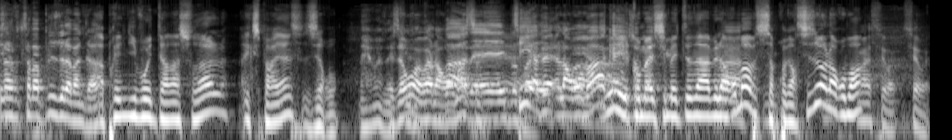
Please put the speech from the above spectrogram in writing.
ça, ça va plus de l'avant-garde. après, niveau international, expérience, zéro. Mais ouais, mais zéro, ouais, la pas, Roma, mais Si, avec la Roma, oui, battu- maintenant avec la. Roma, c'est sa première saison à la Roma. Ouais, c'est vrai, c'est vrai.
